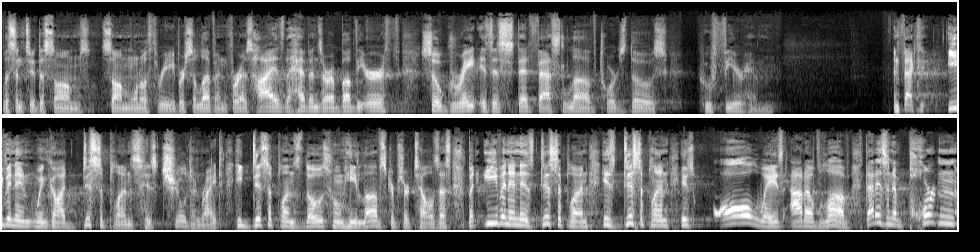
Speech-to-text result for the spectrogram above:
Listen to the Psalms, Psalm 103, verse 11. For as high as the heavens are above the earth, so great is his steadfast love towards those who fear him. In fact, even in, when God disciplines his children, right? He disciplines those whom he loves, scripture tells us. But even in his discipline, his discipline is always out of love. That is an important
